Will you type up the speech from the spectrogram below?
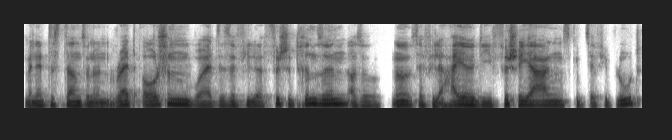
man nennt es dann so einen Red Ocean, wo halt sehr, sehr viele Fische drin sind, also ne, sehr viele Haie, die Fische jagen, es gibt sehr viel Blut.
